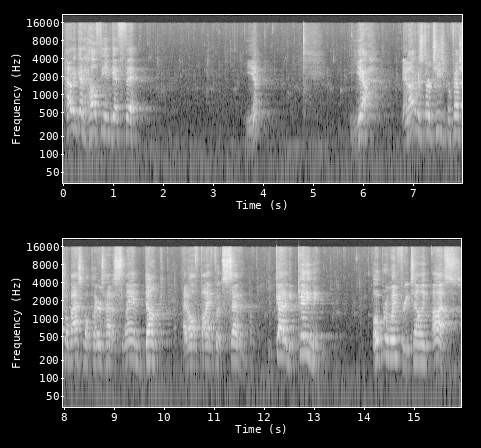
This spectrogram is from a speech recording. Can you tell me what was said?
how to get healthy and get fit. Yep. Yeah. And I'm going to start teaching professional basketball players how to slam dunk at all five foot seven. You got to be kidding me. Oprah Winfrey telling us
